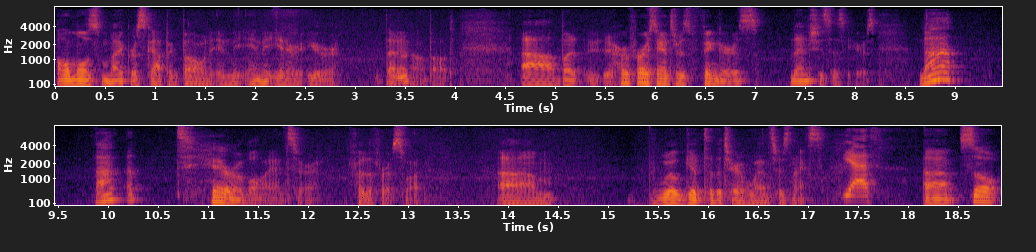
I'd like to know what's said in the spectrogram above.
almost microscopic bone in the in the inner ear that I know about. Uh, but her first answer is fingers. Then she says ears. Not not a terrible answer for the first one. Um, we'll get to the terrible answers next. Yes. Um, so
